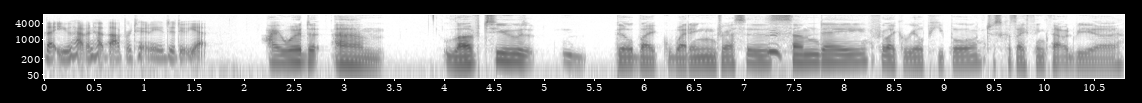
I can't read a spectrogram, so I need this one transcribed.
that you haven't had the opportunity to do yet? I would um love to build like wedding dresses someday for like real people just because I think that would be a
